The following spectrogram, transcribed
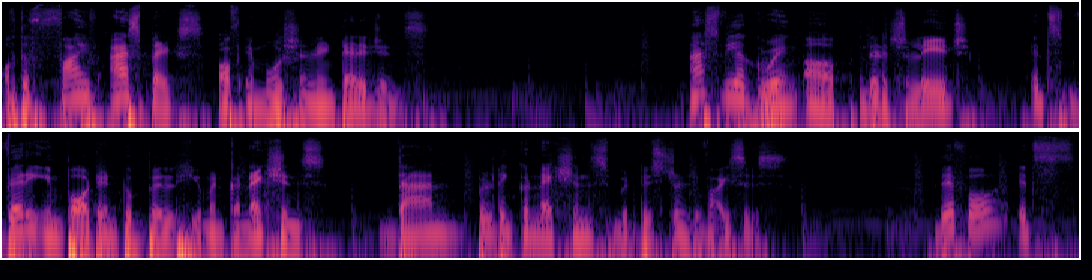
of the five aspects of emotional intelligence. As we are growing up in the digital age, it's very important to build human connections than building connections with digital devices. Therefore, it's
